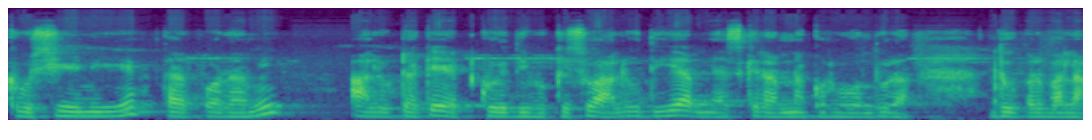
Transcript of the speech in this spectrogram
কষিয়ে নিয়ে তারপর আমি আলুটাকে অ্যাড করে দিব। কিছু আলু দিয়ে আমি আজকে রান্না করব বন্ধুরা, দুপুরবেলা।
